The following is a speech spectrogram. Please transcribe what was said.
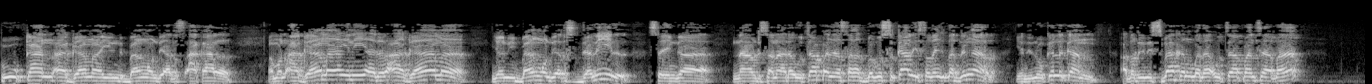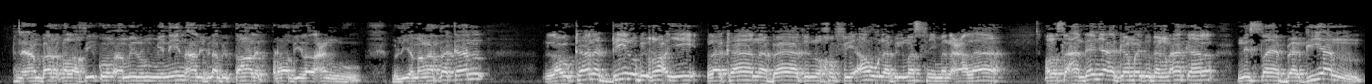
bukan agama yang dibangun di atas akal. Namun agama ini adalah agama yang dibangun di atas dalil sehingga nah di sana ada ucapan yang sangat bagus sekali sering kita dengar yang dinukilkan atau dinisbahkan pada ucapan siapa? Nah, barakallahu fikum Amirul Mukminin Ali bin Abi Thalib radhiyallahu anhu. Beliau mengatakan, "Lau kana ad-dinu bir-ra'yi, lakana badinu khufi aula bil mashi man 'ala." Kalau seandainya agama itu dengan akal, niscaya bagian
